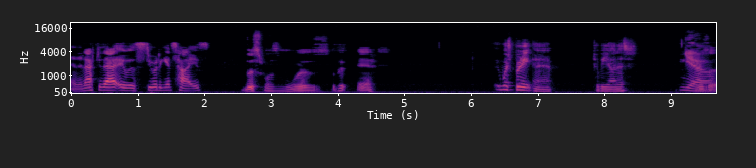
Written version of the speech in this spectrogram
And then after that, it was Stuart against Haiz. This one was a bit eh. It was pretty eh, to be honest. It Yeah. was a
